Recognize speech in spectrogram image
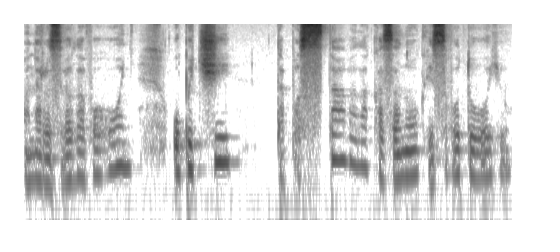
Вона розвела вогонь у печі та поставила казанок із водою.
